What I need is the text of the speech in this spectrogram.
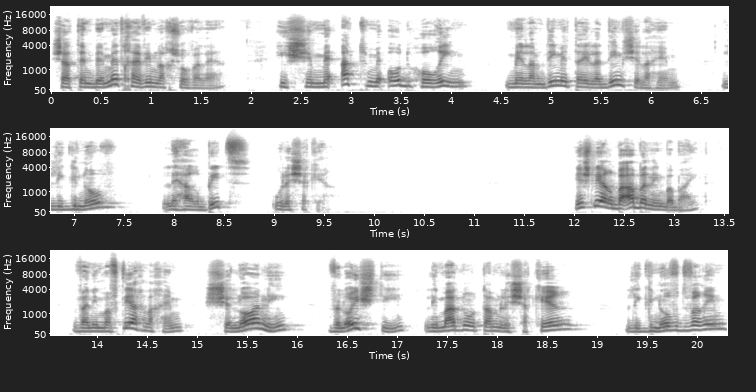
שאתם באמת חייבים לחשוב עליה, היא שמעט מאוד הורים מלמדים את הילדים שלהם לגנוב, להרביץ ולשקר. יש לי ארבעה בנים בבית, ואני מבטיח לכם שלא אני ולא אשתי לימדנו אותם לשקר, לגנוב דברים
